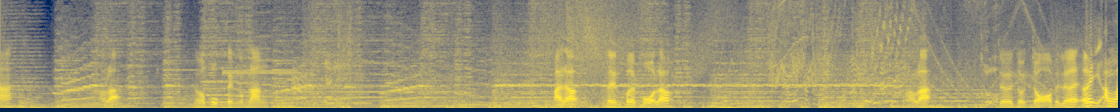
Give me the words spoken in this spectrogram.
นะ เอาล่ะ แล้วก็บุกเต็มกำลัง ไปแล้วเซนเปิดโหมดแล้ว เอาละเจอจดจ่อไปเลย เอ้ย อะไร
